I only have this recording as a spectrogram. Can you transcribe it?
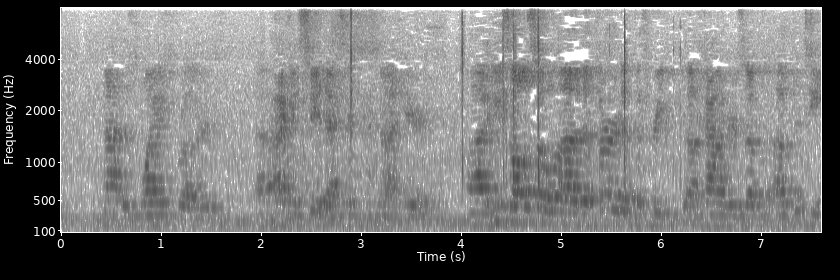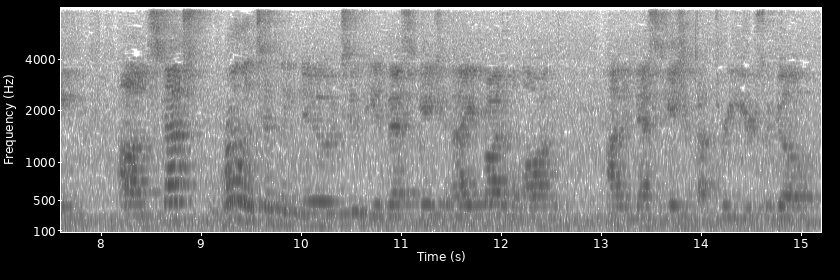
not his wife's brother. Uh, I can say that since he's not here. Uh, he's also uh, the third of the three uh, founders of, of the team. Um, Scott's relatively new to the investigation. I brought him along on the investigation about three years ago.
